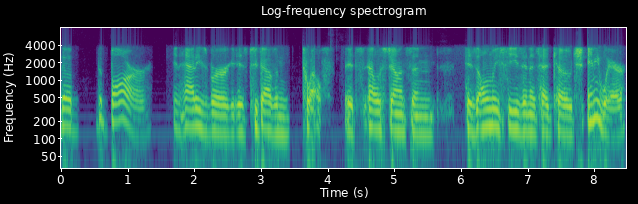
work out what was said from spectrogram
the the bar in Hattiesburg is 2012. It's Ellis Johnson, his only season as head coach anywhere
